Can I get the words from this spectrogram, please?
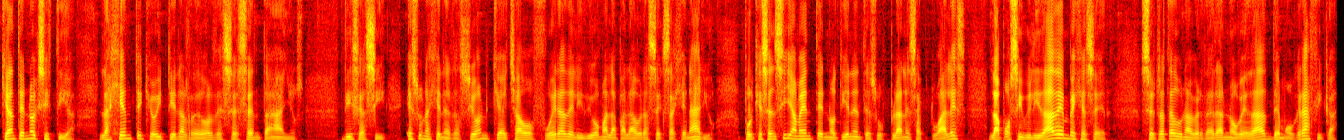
que antes no existía. La gente que hoy tiene alrededor de 60 años. Dice así, es una generación que ha echado fuera del idioma la palabra sexagenario, porque sencillamente no tiene entre sus planes actuales la posibilidad de envejecer se trata de una verdadera novedad demográfica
